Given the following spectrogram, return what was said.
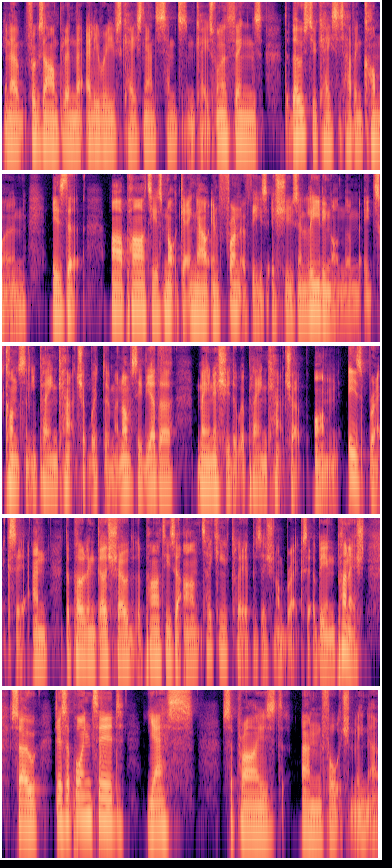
you know, for example, in the Ellie Reeves case, the anti Semitism case, one of the things that those two cases have in common is that our party is not getting out in front of these issues and leading on them. It's constantly playing catch up with them. And obviously, the other main issue that we're playing catch up on is Brexit. And the polling does show that the parties that aren't taking a clear position on Brexit are being punished. So, disappointed, yes. Surprised, unfortunately, no.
